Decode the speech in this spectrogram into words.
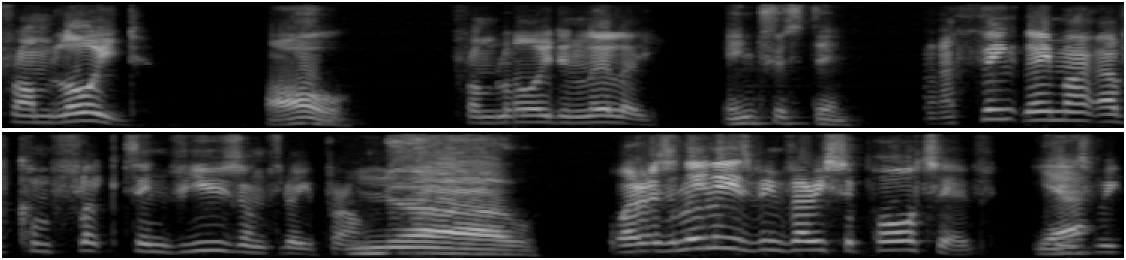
from Lloyd, Oh, from Lloyd and Lily, interesting. and I think they might have conflicting views on three prong. No. Whereas Lily has been very supportive. Yeah. We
